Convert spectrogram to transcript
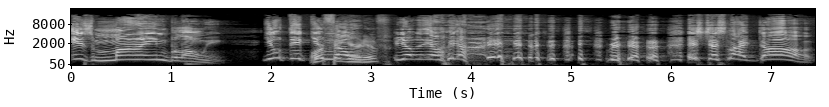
is mind blowing. You think you Or know? figurative. Yo, yo, yo. it's just like dog.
